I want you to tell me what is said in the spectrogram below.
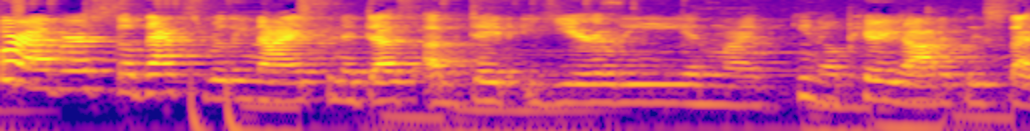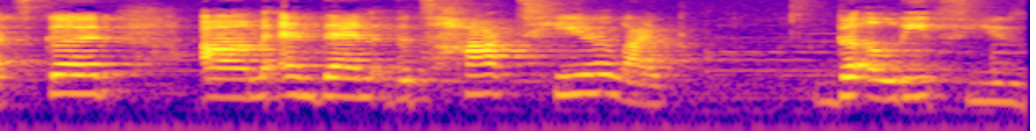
forever so that's really nice and it does update yearly and like you know periodically so that's good um and then the top tier like the elites use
